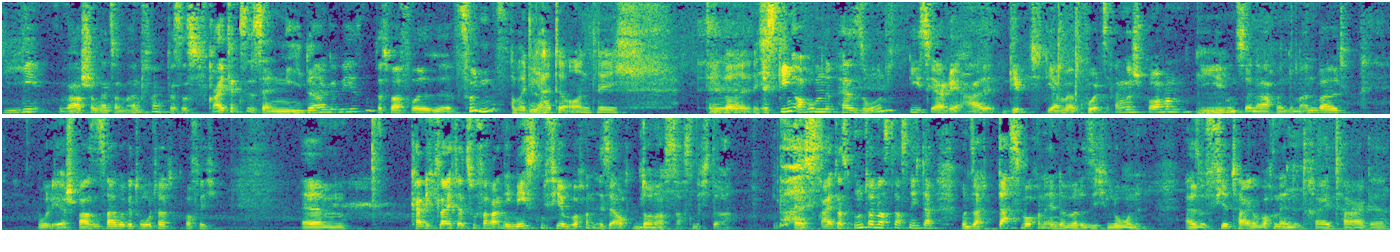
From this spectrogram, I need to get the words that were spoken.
die war schon ganz am Anfang. Das ist Freitags ist er nie da gewesen. Das war Folge 5. Aber die ja. hatte ordentlich. Äh, es ging auch um eine Person, die es ja real gibt. Die haben wir kurz angesprochen, die Mhm. uns danach mit einem Anwalt wohl eher spaßeshalber gedroht hat, hoffe ich. Ähm, kann ich gleich dazu verraten, die nächsten vier Wochen ist er auch donnerstags nicht da. Er ist freitags und donnerstags nicht da und sagt, das Wochenende würde sich lohnen. Also vier Tage Wochenende, drei Tage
